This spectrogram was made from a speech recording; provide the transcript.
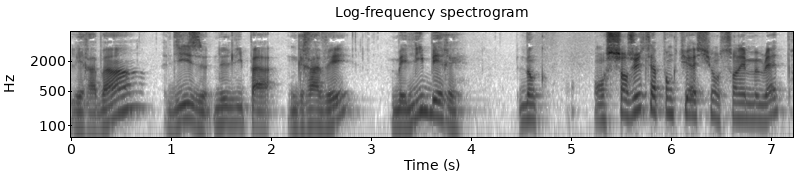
les rabbins disent ne lis pas gravé mais libéré. Donc on change juste la ponctuation, sont les mêmes lettres,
